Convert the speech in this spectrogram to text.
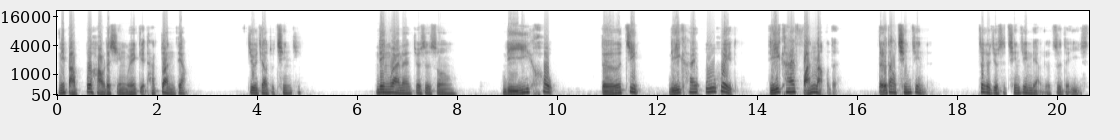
你把不好的行为给它断掉，就叫做清净。另外呢，就是说离后得净，离开污秽的，离开烦恼的，得到清净的，这个就是“清净”两个字的意思。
